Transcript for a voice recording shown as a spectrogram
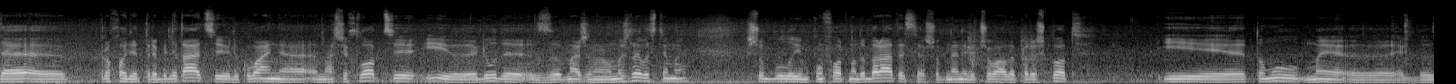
де проходять реабілітацію, лікування наші хлопці і е, люди з обмеженими можливостями, щоб було їм комфортно добиратися, щоб вони не відчували перешкод. І тому ми е, якби,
